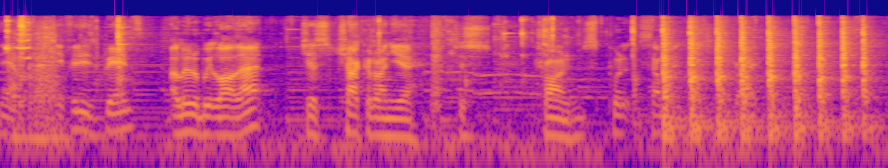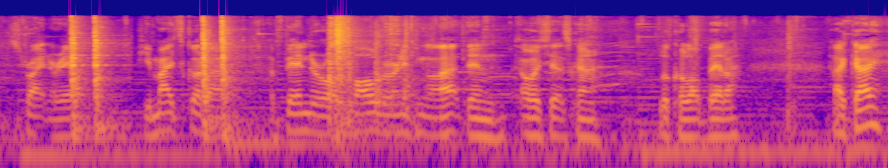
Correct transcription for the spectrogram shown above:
Now, if it is bent a little bit like that, just chuck it on your, just try and just put it somewhere straight, straighten her out. If your mate's got a, a bender or a fold or anything like that, then obviously that's gonna look a lot better. Okay,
